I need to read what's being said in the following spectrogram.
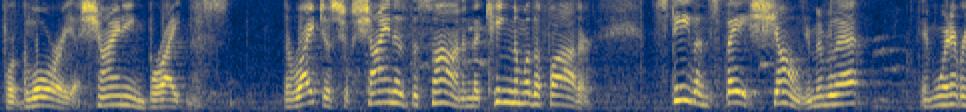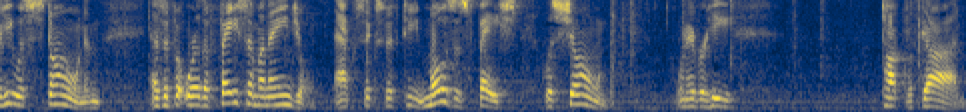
For glory, a shining brightness. The righteous shall shine as the sun in the kingdom of the Father. Stephen's face shone. You remember that? And whenever he was stoned, and as if it were the face of an angel. Acts six fifteen. Moses' face was shown whenever he talked with God.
